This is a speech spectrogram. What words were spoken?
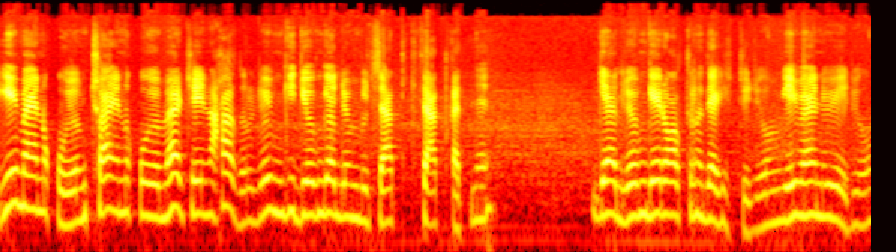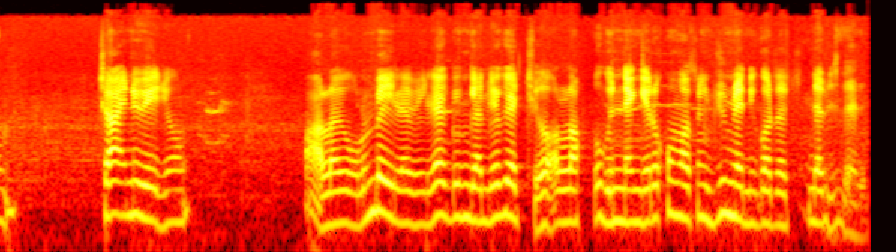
yemeğini koyuyorum, çayını koyuyorum, her şeyini hazırlıyorum. Gidiyorum, geliyorum bir saat, iki saat katne. Geliyorum, geri altını değiştiriyorum, yemeğini veriyorum, çayını veriyorum. Vallahi oğlum böyle böyle gün geliyor geçiyor. Allah bugünden geri koymasın cümlenin kardeşinde bizlerin.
